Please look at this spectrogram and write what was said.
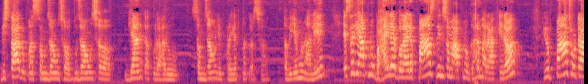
विस्तार रूपमा सम्झाउँछ बुझाउँछ ज्ञानका कुराहरू सम्झाउने प्रयत्न गर्छ तब यमुनाले यसरी आफ्नो भाइलाई बोलाएर पाँच दिनसम्म आफ्नो घरमा राखेर यो पाँचवटा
